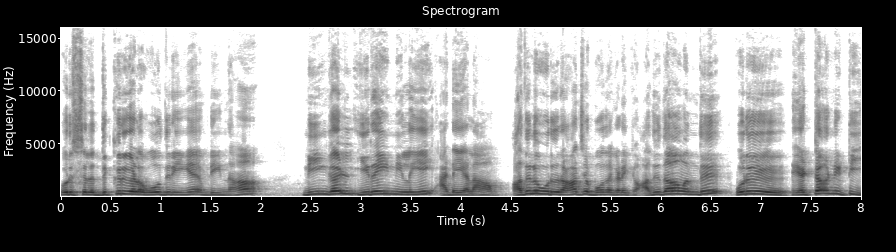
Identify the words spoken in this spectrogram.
ஒரு சில திக்குறுகளை ஓதுறீங்க அப்படின்னா நீங்கள் இறைநிலையை அடையலாம். அதில் ஒரு ராஜபோதை கிடைக்கும். அதுதான் வந்து ஒரு எட்டர்னிட்டி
